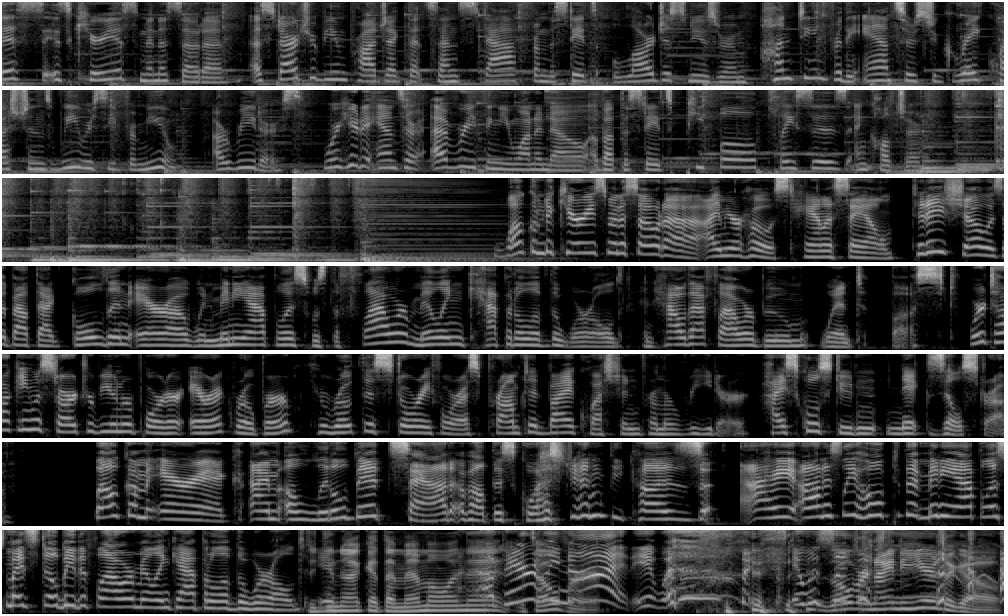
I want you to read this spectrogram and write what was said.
This is Curious Minnesota, a Star Tribune project that sends staff from the state's largest newsroom hunting for the answers to great questions we receive from you, our readers. We're here to answer everything you want to know about the state's people, places, and culture. Welcome to Curious Minnesota. I'm your host, Hannah Sayle. Today's show is about that golden era when Minneapolis was the flour milling capital of the world and how that flour boom went bust. We're talking with Star Tribune reporter Eric Roper, who wrote this story for us prompted by a question from a reader, high school student Nick Zylstra. Welcome, Eric. I'm a little bit sad about this question because I honestly hoped that Minneapolis might still be the flour milling capital of the world. Did it, you not get the memo on that? Apparently not. It was. it was over a, 90 years ago.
